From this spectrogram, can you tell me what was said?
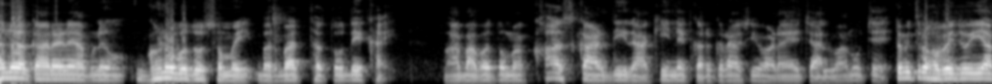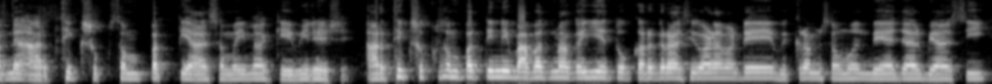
આના કારણે આપણે ઘણો બધો સમય બરબાદ થતો દેખાય. આ બાબતોમાં ખાસ કાળજી રાખીને કર્ક રાશિવાળાએ ચાલવાનું છે. તો મિત્રો, હવે જોઈએ આપણે આર્થિક સુખ સંપત્તિ આ સમયમાં કેવી રહેશે? આર્થિક સુખ સંપત્તિની બાબતમાં કહીએ તો કર્ક રાશિવાળા માટે વિક્રમ સંવંત બે હજાર બ્યાસી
